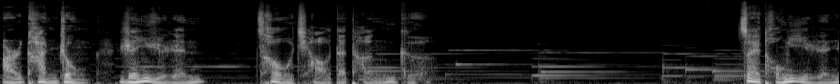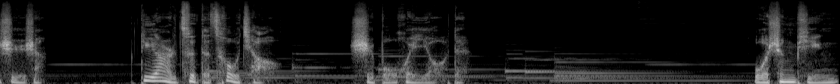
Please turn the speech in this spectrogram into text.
而看重人与人凑巧的腾格，在同一人世上。第二次的凑巧是不会有的。我生平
